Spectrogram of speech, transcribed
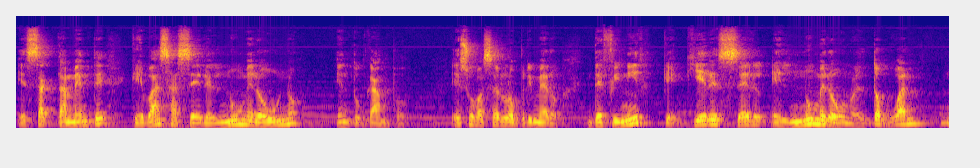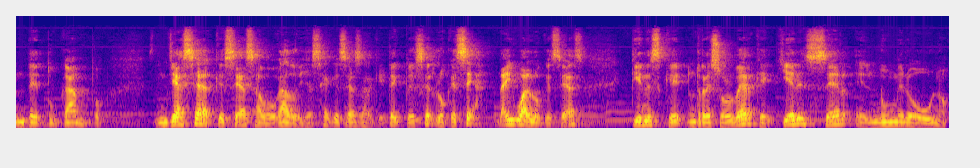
exactamente que vas a ser el número uno en tu campo. Eso va a ser lo primero, definir que quieres ser el número uno, el top one de tu campo ya sea que seas abogado, ya sea que seas arquitecto, lo que sea, da igual lo que seas, tienes que resolver que quieres ser el número uno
